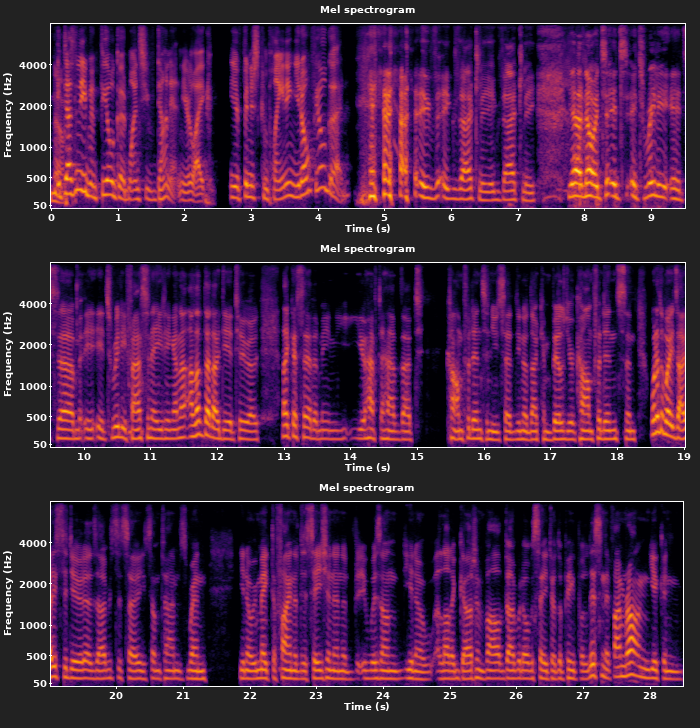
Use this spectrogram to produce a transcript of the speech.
No. It doesn't even feel good once you've done it and you're like, you're finished complaining. You don't feel good. Exactly exactly yeah no it's it's it's really it's um it's really fascinating and i, I love that idea too uh, like i said i mean you have to have that confidence and you said you know that can build your confidence and one of the ways i used to do it is i used to say sometimes when you know we make the final decision and it, it was on you know a lot of gut involved i would always say to the people listen if i'm wrong you can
